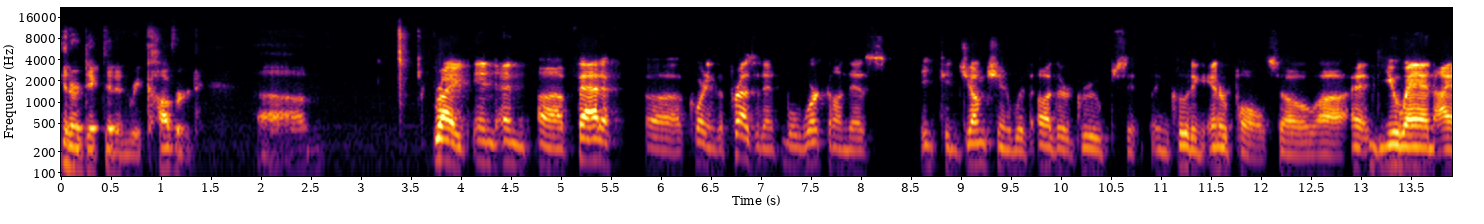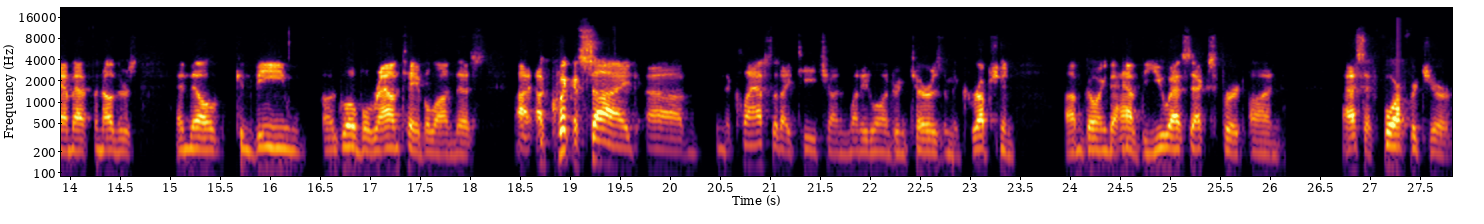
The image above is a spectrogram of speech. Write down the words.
interdicted and recovered. Um, right, and and uh, FATF, uh, according to the president, will work on this in conjunction with other groups, including Interpol, so uh, UN, IMF, and others, and they'll convene a global roundtable on this. Uh, a quick aside: um, in the class that I teach on money laundering, terrorism, and corruption, I'm going to have the U.S. expert on asset forfeiture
